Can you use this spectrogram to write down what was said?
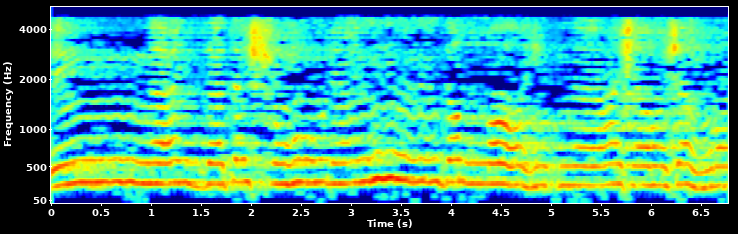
إن عدة الشهور عند الله اثنا عشر شهرا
